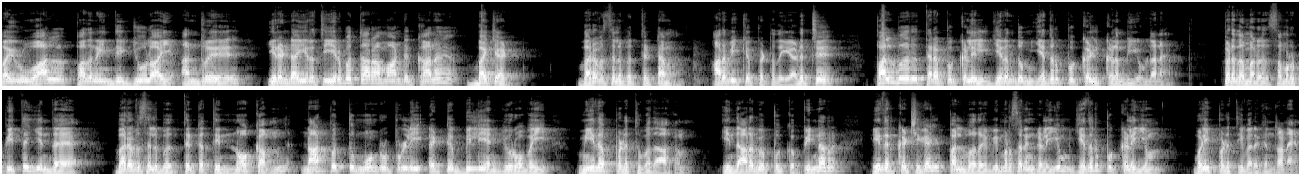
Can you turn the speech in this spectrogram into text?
பைருவால் பதினைந்து ஜூலை அன்று இரண்டாயிரத்தி இருபத்தாறாம் ஆண்டுக்கான பட்ஜெட் வரவு செலவு திட்டம் அறிவிக்கப்பட்டதை அடுத்து பல்வேறு தரப்புகளில் இருந்தும் எதிர்ப்புகள் கிளம்பியுள்ளன. பிரதமர் சமர்ப்பித்த இந்த வரவு செலவு திட்டத்தின் நோக்கம் நாற்பத்து மூன்று புள்ளி எட்டு பில்லியன் யூரோவை மீதப்படுத்துவதாகும். இந்த அறிவிப்புக்கு பின்னர் எதிர்க்கட்சிகள் பல்வேறு விமர்சனங்களையும் எதிர்ப்புகளையும் வெளிப்படுத்தி வருகின்றன.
